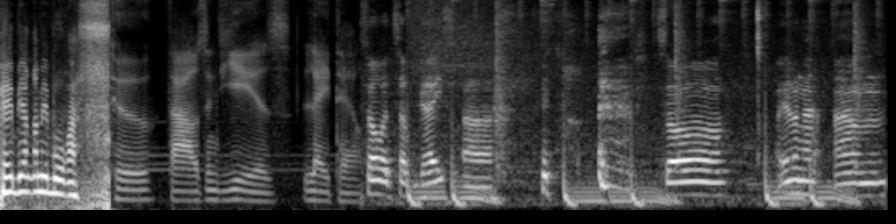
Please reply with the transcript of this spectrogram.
kaibigan kami bukas. 2,000 years later. So what's up guys? Uh, so ayun na nga um,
